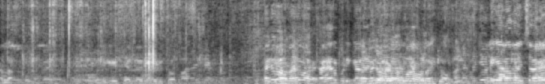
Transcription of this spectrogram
അല്ല കയറ് പിടിക്കാൻ ഇവര് വെള്ളം മാത്രമേ. അല്ലെങ്കിൽ എന്താന്ന് വെച്ചാല്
